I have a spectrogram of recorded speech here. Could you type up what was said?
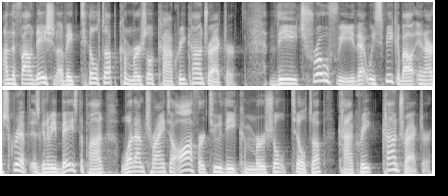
on the foundation of a tilt up commercial concrete contractor. The trophy that we speak about in our script is going to be based upon what I'm trying to offer to the commercial tilt up concrete contractor.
